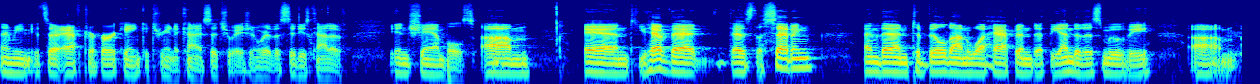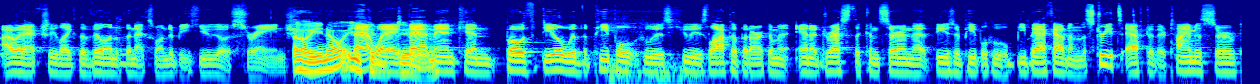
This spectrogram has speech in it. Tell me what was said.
I mean, it's a after Hurricane Katrina kind of situation where the city's kind of in shambles. Um, and you have that as the setting, and then to build on what happened at the end of this movie, um, I would actually like the villain of the next one to be Hugo Strange Oh, you know what? You that way do? batman can both deal with the people who is who is locked up at arkham and, and address the concern that these are people who will be back out on the streets after their time is served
